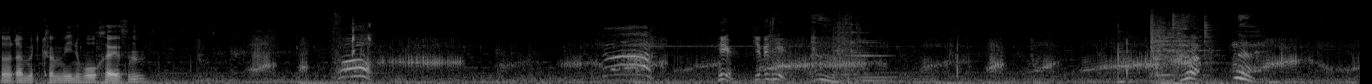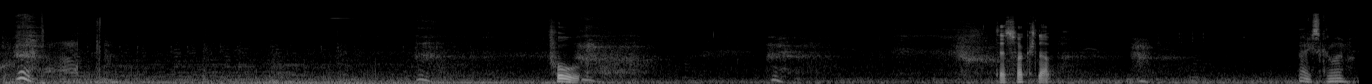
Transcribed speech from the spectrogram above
So, damit können wir ihn hochhelfen. Here, give it here. Puh. Das war knapp. Thanks, Clem.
